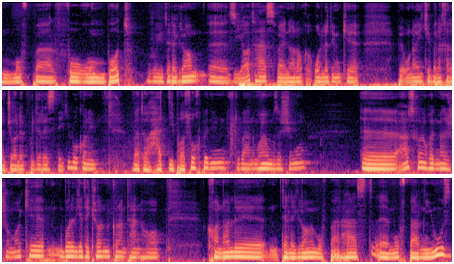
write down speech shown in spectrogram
مفبر فوقوم بوت روی تلگرام زیاد هست و اینا رو قول دادیم که به اونایی که بالاخره جالب بوده رسیدگی بکنیم و تا حدی پاسخ بدیم تو برنامه های آموزشیمون. ارز کنم خدمت شما که بار دیگه تکرار می‌کنم تنها کانال تلگرام مفبر هست مفبر نیوز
